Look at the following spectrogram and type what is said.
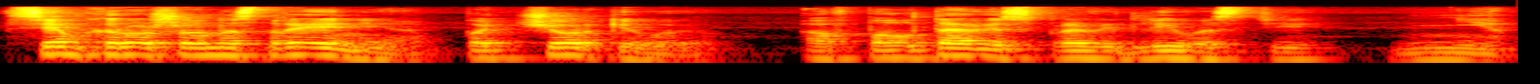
Всем хорошего настроения, подчеркиваю а в Полтаве справедливости нет.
